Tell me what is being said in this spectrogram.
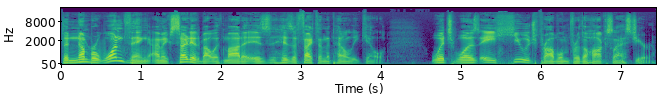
The number one thing I'm excited about with Maatta is his effect on the penalty kill, which was a huge problem for the Hawks last year.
